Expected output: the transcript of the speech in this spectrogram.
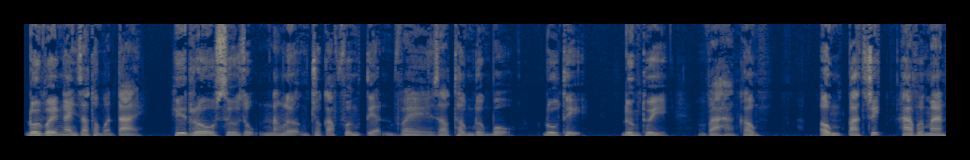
Đối với ngành giao thông vận tải, Hydro sử dụng năng lượng cho các phương tiện về giao thông đường bộ, đô thị, đường thủy và hàng không. Ông Patrick Haverman,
